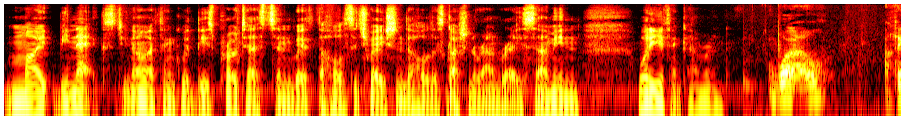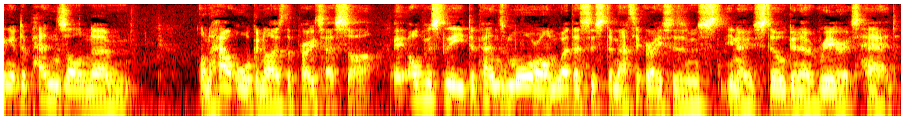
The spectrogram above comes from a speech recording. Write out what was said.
might be next. You know, I think with these protests and with the whole situation, the whole discussion around race. I mean, what do you think, Cameron? Well, I think it depends on um, on how organised the protests are. It obviously depends more on whether systematic racism is, you know, still going to rear its head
